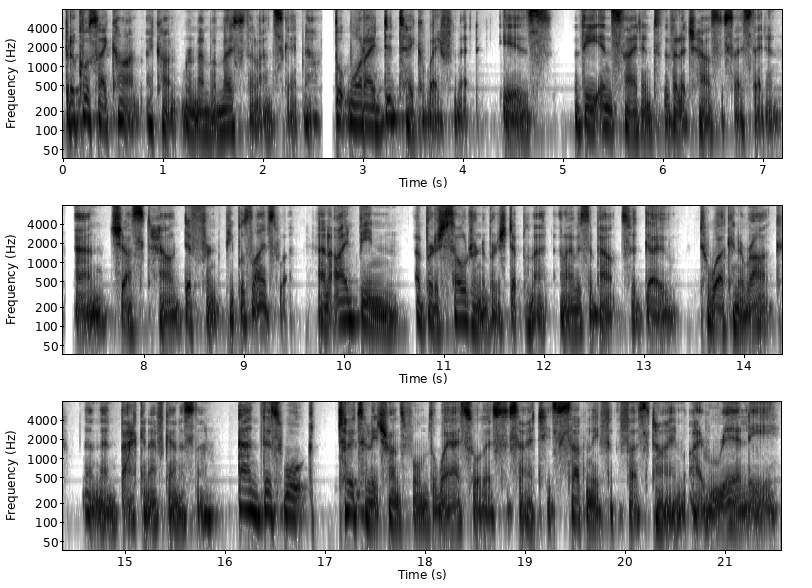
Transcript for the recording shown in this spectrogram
But of course I can't. I can't remember most of the landscape now. But what I did take away from it is the insight into the village houses I stayed in and just how different people's lives were. And I'd been a British soldier and a British diplomat, and I was about to go to work in Iraq and then back in Afghanistan. And this walk totally transformed the way I saw those societies. Suddenly, for the first time, I really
